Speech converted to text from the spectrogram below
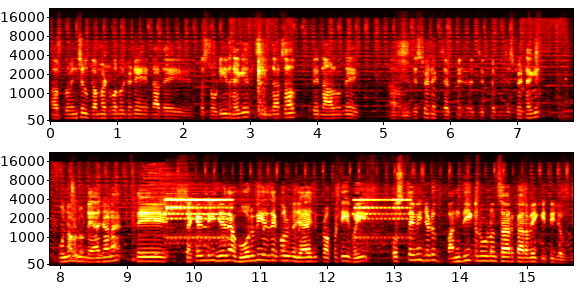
ਪ੍ਰੋਵਿੰਸ਼ੀਅਲ ਗਵਰਨਮੈਂਟ ਵੱਲੋਂ ਜਿਹੜੇ ਇਹਨਾਂ ਦੇ ਕਸਟੋਡੀਅਨ ਹੈਗੇ ਤਹਿਸੀਲਦਾਰ ਸਾਹਿਬ ਤੇ ਨਾਲ ਉਹਦੇ ਮੈਜਿਸਟ੍ਰੇਟ ਐਗਜ਼ੀਕਟਿਵ ਮੈਜਿਸਟ੍ਰੇਟ ਹੈਗੇ। ਉਹਨਾਂ ਵੱਲੋਂ ਲਿਆ ਜਾਣਾ ਤੇ ਸੈਕੰਡਲੀ ਜਿਹੜਾ ਹੋਰ ਵੀ ਇਹਦੇ ਕੋਲ ਨਜਾਇਜ਼ ਪ੍ਰਾਪਰਟੀ ਹੋਈ, ਉਸ ਤੇ ਵੀ ਜਿਹੜੀ ਬੰਦੀ ਕਾਨੂੰਨ ਅਨੁਸਾਰ ਕਾਰਵਾਈ ਕੀਤੀ ਜਾਊਗੀ।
